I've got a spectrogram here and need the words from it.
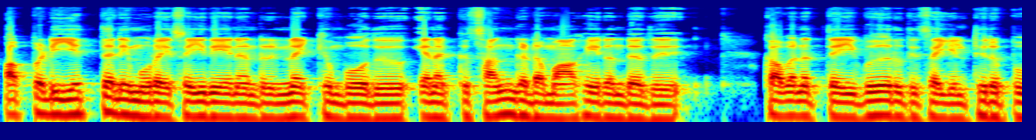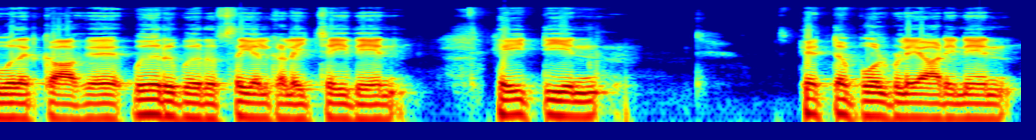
அப்படி எத்தனை முறை செய்தேன் என்று நினைக்கும்போது எனக்கு சங்கடமாக இருந்தது. கவனத்தை வேறு திசையில் திருப்புவதற்காக வேறு வேறு செயல்களை செய்தேன். ஹெய்ட்டியின் ஹெட்டபோல் விளையாடினேன்.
